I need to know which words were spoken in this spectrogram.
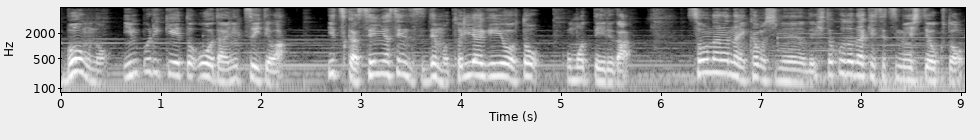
ボームのインプリケートオーダーについては、いつか千夜千説でも取り上げようと思っているが、そうならないかもしれないので一言だけ説明しておくと、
